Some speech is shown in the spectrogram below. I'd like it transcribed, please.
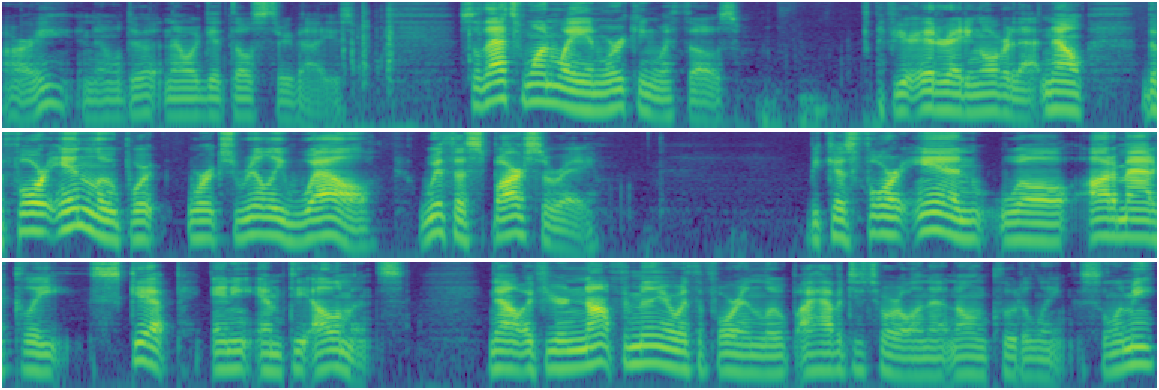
Ari, and then we'll do it, and then we'll get those three values. So that's one way in working with those, if you're iterating over that. Now, the for in loop work, works really well with a sparse array because for in will automatically skip any empty elements. Now, if you're not familiar with the for in loop, I have a tutorial on that and I'll include a link. So let me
